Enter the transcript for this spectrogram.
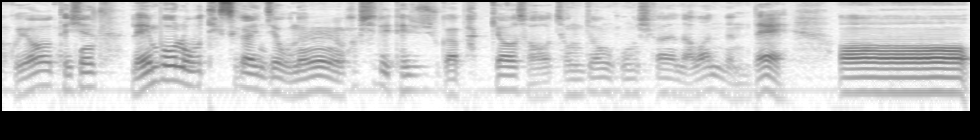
같고요. 대신 레인보우 로보틱스가 이제 오늘 확실히 대주주가 바뀌어서 정정 공시가 나왔는데 어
